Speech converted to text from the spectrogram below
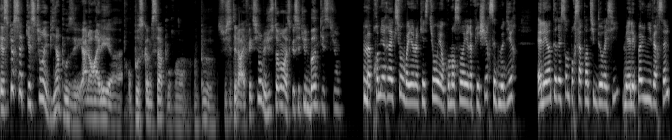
Est-ce que cette question est bien posée? Alors elle est, euh, on pose comme ça pour euh, un peu susciter la réflexion, mais justement, est-ce que c'est une bonne question? Ma première réaction en voyant la question et en commençant à y réfléchir, c'est de me dire, elle est intéressante pour certains types de récits, mais elle n'est pas universelle.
